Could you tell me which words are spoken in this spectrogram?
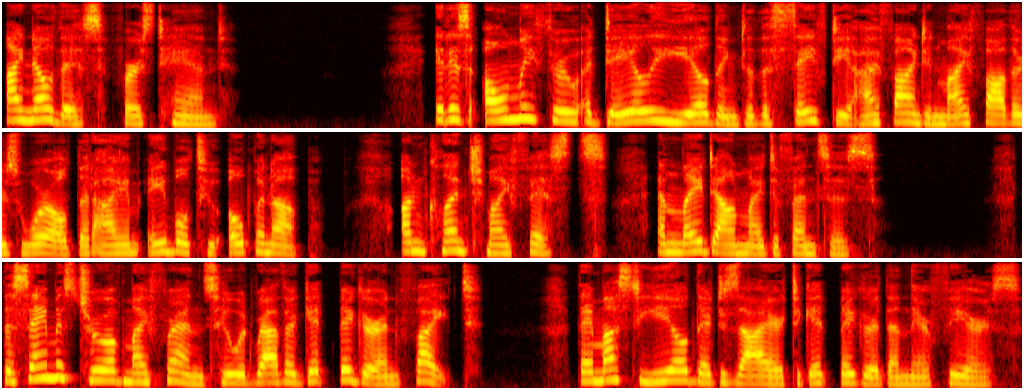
I know this firsthand. It is only through a daily yielding to the safety I find in my Father's world that I am able to open up, unclench my fists, and lay down my defenses. The same is true of my friends who would rather get bigger and fight they must yield their desire to get bigger than their fears.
